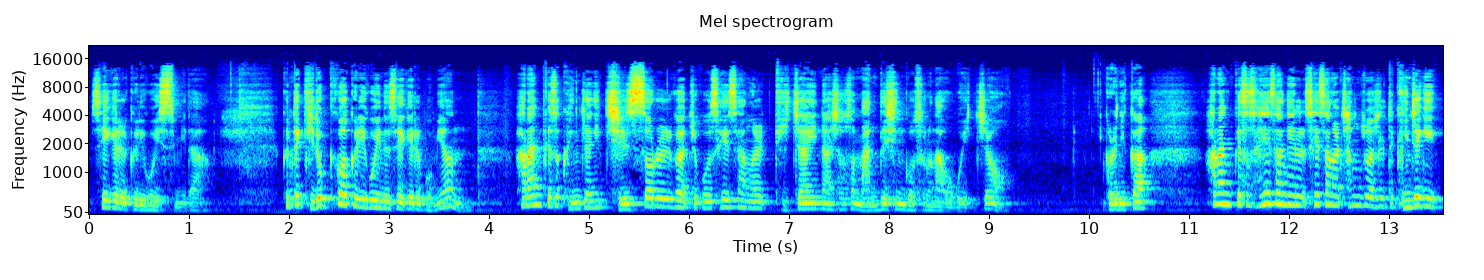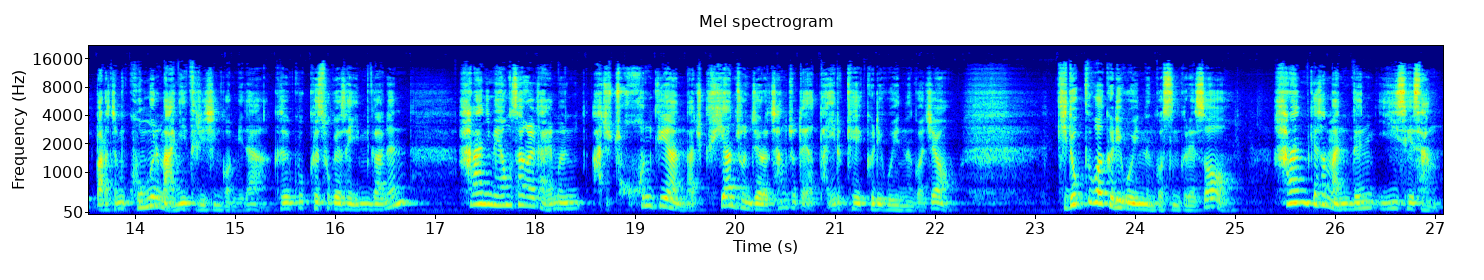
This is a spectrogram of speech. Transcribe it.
세계를 그리고 있습니다. 근데 기독교가 그리고 있는 세계를 보면 하나님께서 굉장히 질서를 가지고 세상을 디자인하셔서 만드신 것으로 나오고 있죠. 그러니까 하나님께서 세상을, 세상을 창조하실 때 굉장히 말하자면 공을 많이 들이신 겁니다. 그리고 그 속에서 인간은 하나님의 형상을 닮은 아주 좋은 귀한 아주 귀한 존재로 창조되었다 이렇게 그리고 있는 거죠. 기독교가 그리고 있는 것은 그래서 하나님께서 만든 이 세상,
